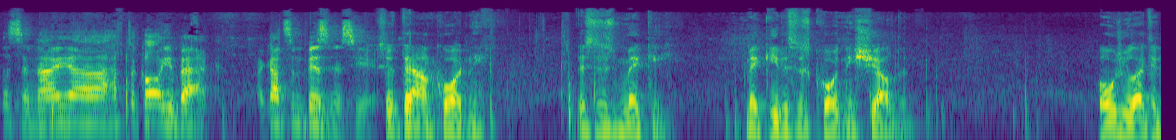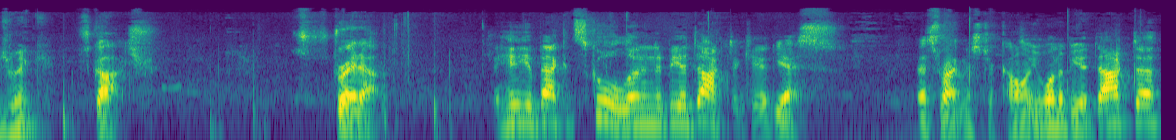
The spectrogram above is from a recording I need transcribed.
Listen, I uh, have to call you back. I got some business here. Sit down, Courtney. This is Mickey. Mickey, this is Courtney Sheldon. What would you like to drink? Scotch. Straight up. I hear you're back at school learning to be a doctor, kid. Yes. That's right, Mr. Cohen. So you want to be a doctor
